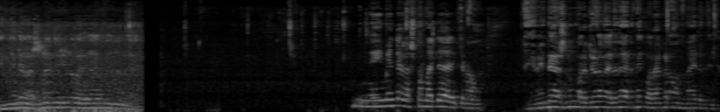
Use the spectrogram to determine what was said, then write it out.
എങ്ങനെ ഭക്ഷണം ഇത്തിരി വലുതായിരുന്നു നെയ്മിന്റെ കഷ്ണം വലുതായിരിക്കണോ നെയ്മിന്റെ കഷ്ണം കുറച്ചുകൂടെ വലുതായിരുന്നെങ്കിൽ കുറെ കൂടെ നന്നായിരുന്നില്ല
